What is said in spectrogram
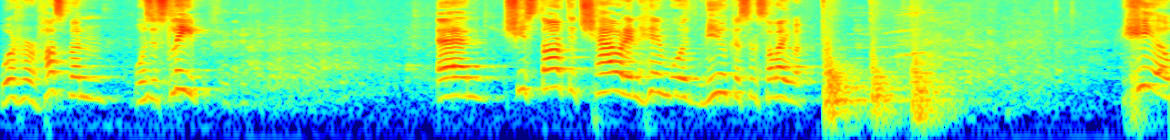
where her husband was asleep. and she started showering him with mucus and saliva. He, uh,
